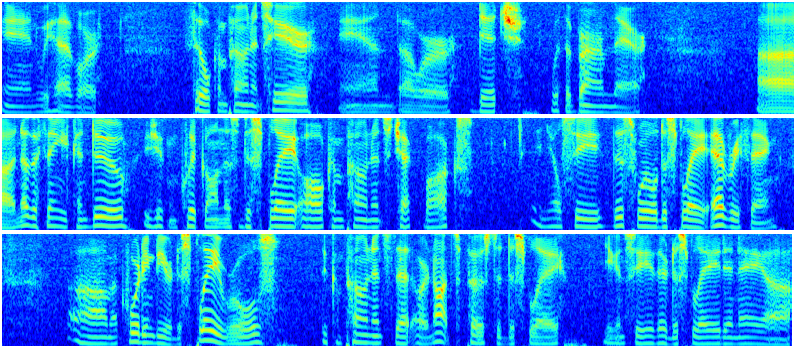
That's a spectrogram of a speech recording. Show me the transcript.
and we have our fill components here and our ditch with a berm there. Uh, another thing you can do is you can click on this display all components checkbox and you'll see this will display everything um, according to your display rules the components that are not supposed to display you can see they're displayed in a uh,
